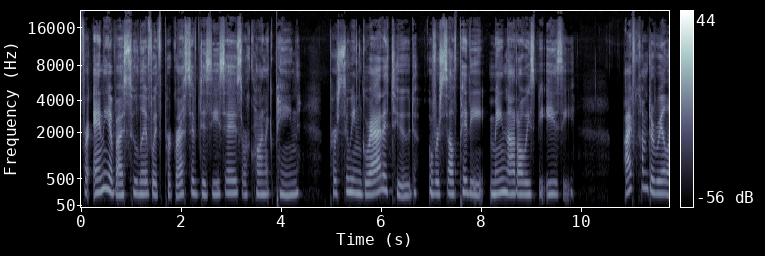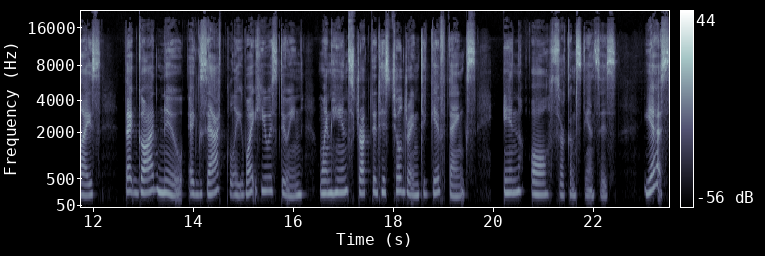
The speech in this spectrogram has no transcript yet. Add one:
For any of us who live with progressive diseases or chronic pain, pursuing gratitude over self pity may not always be easy. I've come to realize that God knew exactly what He was doing when He instructed His children to give thanks in all circumstances. Yes,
